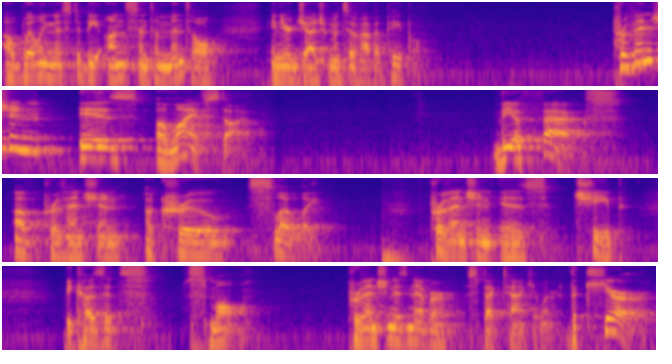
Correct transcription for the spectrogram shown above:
a willingness to be unsentimental in your judgments of other people. Prevention is a lifestyle. The effects of prevention accrue slowly. Prevention is cheap because it's small. Prevention is never spectacular. The cure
